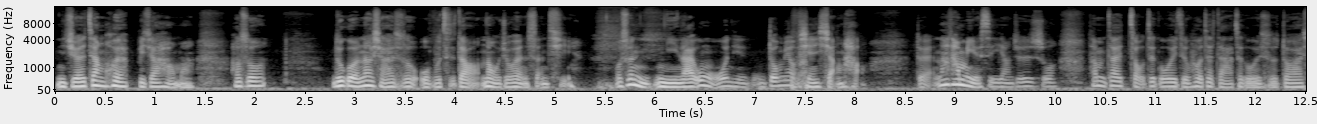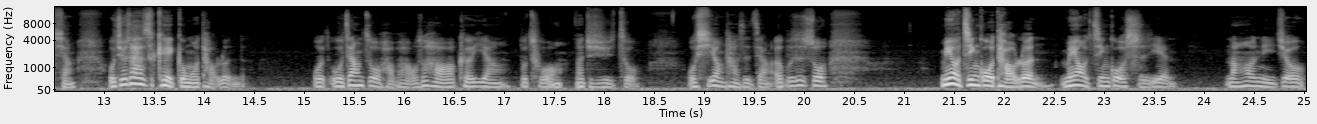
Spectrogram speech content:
你觉得这样会比较好吗？”他说：“如果那个小孩子说我不知道，那我就会很生气。”我说：“你你来问我问题，你都没有先想好。”对，那他们也是一样，就是说他们在走这个位置或者在打这个位置都要想。我觉得他是可以跟我讨论的。我我这样做好不好？我说好啊，可以啊，不错，那就去做。我希望他是这样，而不是说没有经过讨论，没有经过实验，然后你就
